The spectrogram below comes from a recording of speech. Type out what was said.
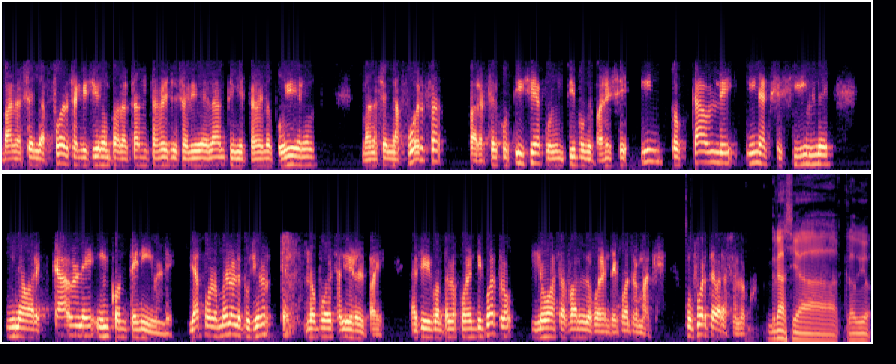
van a hacer la fuerza que hicieron para tantas veces salir adelante y esta vez no pudieron van a hacer la fuerza para hacer justicia con un tipo que parece intocable, inaccesible, inabarcable, incontenible. Ya por lo menos le pusieron, no puede salir del país. Así que contra los 44 no va a zafar de los 44 más. Un fuerte abrazo, loco. Gracias, Claudio.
